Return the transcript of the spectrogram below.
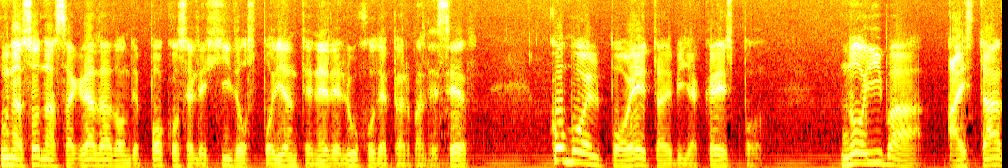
una zona sagrada donde pocos elegidos podían tener el lujo de permanecer, como el poeta de Villacrespo. No iba a estar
